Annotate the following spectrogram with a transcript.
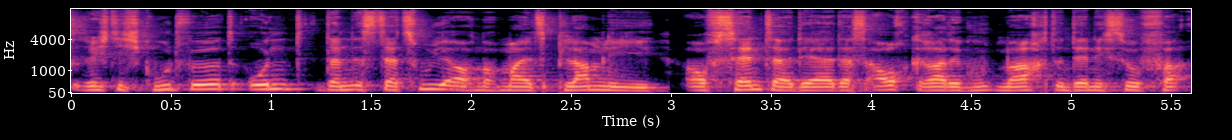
es richtig gut wird und dann ist dazu ja auch nochmals Plumlee auf Center, der das auch gerade gut macht und der nicht so ver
